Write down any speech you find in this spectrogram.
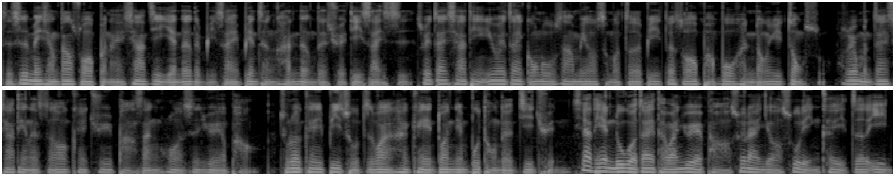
只是没想到说，本来夏季炎热的比赛变成寒冷的雪地赛事。所以在夏天，因为在公路上没有什么遮蔽，这时候跑步很容易中暑。所以我们在夏天的时候可以去爬山或者是越野跑。除了可以避暑之外，还可以锻炼不同的肌群。夏天如果在台湾越野跑，虽然有树林可以遮阴，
